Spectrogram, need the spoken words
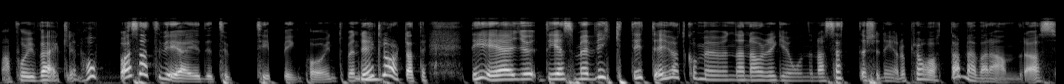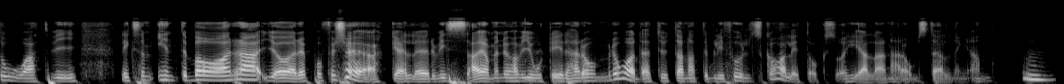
Man får ju verkligen hoppas att vi är i the tipping point. Men det är mm. klart att det, det, är ju det som är viktigt är ju att kommunerna och regionerna sätter sig ner och pratar med varandra så att vi liksom inte bara gör det på försök eller vissa, ja men nu har vi gjort det i det här området utan att det blir fullskaligt också hela den här omställningen. Mm.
